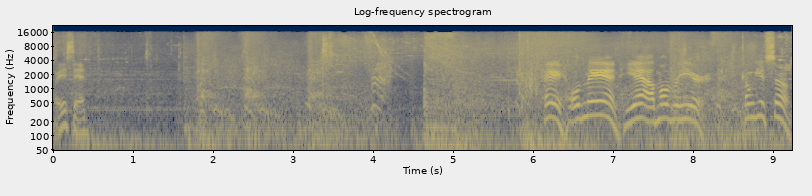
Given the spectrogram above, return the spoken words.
Oh, he's dead. Hey, old man. Yeah, I'm over here. Come get some.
